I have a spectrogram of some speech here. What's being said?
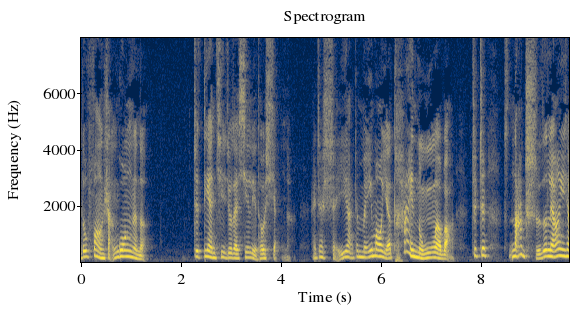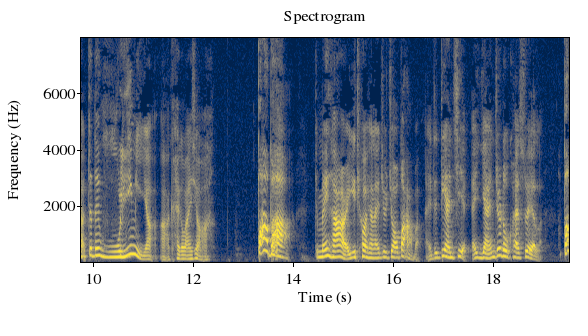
都放闪光着呢。这电器就在心里头想着，哎，这谁呀？这眉毛也太浓了吧？这这拿尺子量一下，这得五厘米呀！啊，开个玩笑啊！爸爸，这梅塔尔一跳下来就叫爸爸，哎，这电器哎眼睛都快碎了。爸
